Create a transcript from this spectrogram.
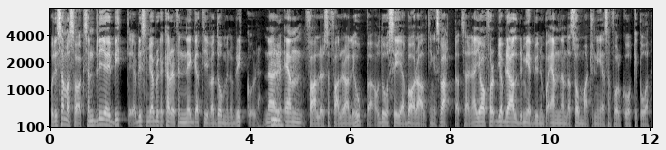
Och det är samma sak, sen blir jag ju bitter. Jag blir som jag brukar kalla det för negativa dominobrickor. När en faller så faller allihopa. Och då ser jag bara allting i svart. Att så här, nej, jag, får, jag blir aldrig medbjuden på en enda sommarturné som folk åker på.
